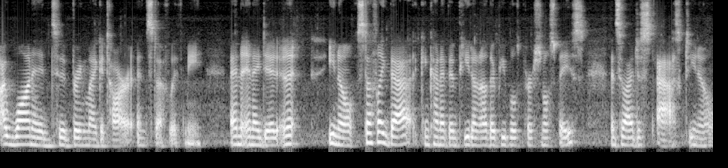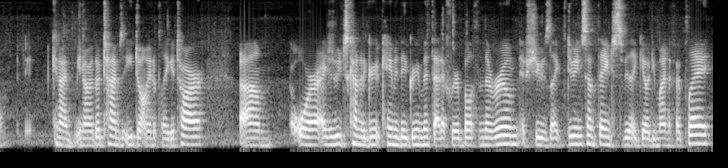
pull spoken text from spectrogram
I wanted to bring my guitar and stuff with me. And, and I did. And it, you know, stuff like that can kind of impede on other people's personal space. And so I just asked, you know, can I, you know, are there times that you don't want me to play guitar? Um, or I just, we just kind of came to the agreement that if we were both in the room, if she was like doing something, just to be like, yo, do you mind if I play?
